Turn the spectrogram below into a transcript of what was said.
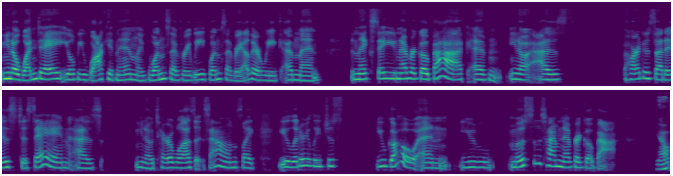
you know, one day you'll be walking in like once every week, once every other week, and then the next day you never go back. And you know, as hard as that is to say, and as you know, terrible as it sounds, like you literally just you go and you most of the time never go back. Yep.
